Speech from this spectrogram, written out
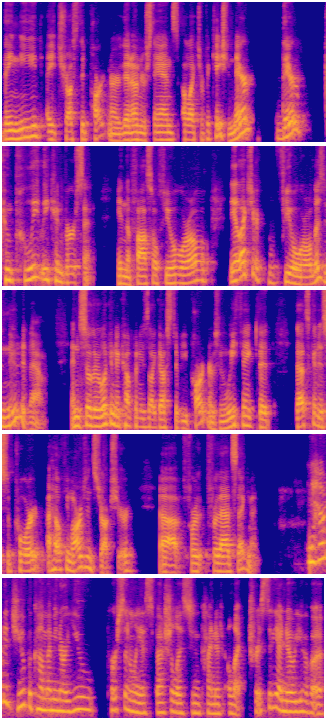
they need a trusted partner that understands electrification. They're they're completely conversant in the fossil fuel world. The electric fuel world is new to them. And so they're looking to companies like us to be partners. And we think that that's going to support a healthy margin structure uh, for, for that segment. And how did you become? I mean, are you personally a specialist in kind of electricity? I know you have a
